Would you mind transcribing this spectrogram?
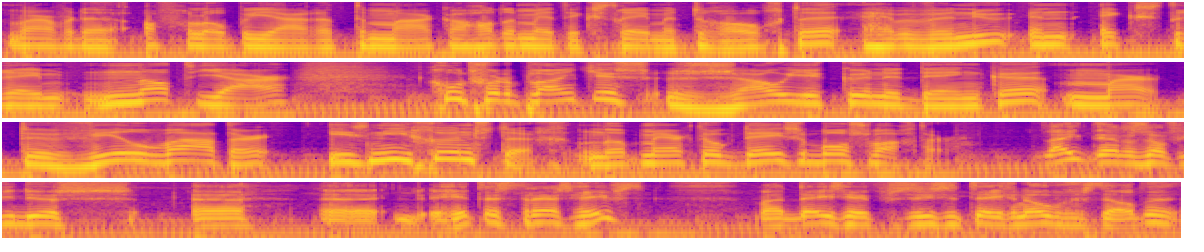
Waar we de afgelopen jaren te maken hadden met extreme droogte... hebben we nu een extreem nat jaar. Goed voor de plantjes, zou je kunnen denken. Maar te veel water is niet gunstig. Dat merkt ook deze boswachter lijkt net alsof hij dus uh, uh, hittestress heeft. Maar deze heeft precies het tegenovergestelde.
